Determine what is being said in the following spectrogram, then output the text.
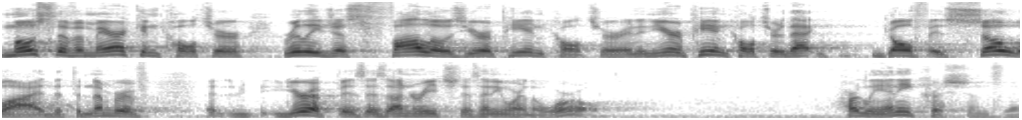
most of American culture really just follows European culture. And in European culture, that gulf is so wide that the number of Europe is as unreached as anywhere in the world. Hardly any Christians there.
